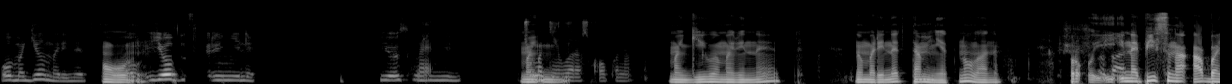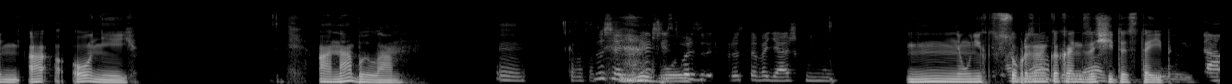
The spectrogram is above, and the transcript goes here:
О, могила Маринет. О, Ее скоренили. Ее скоренили. мо- Могила раскопана. могила Маринет. Но Маринет там нет. Ну ладно. Про- и, и ладно. написано об о, о- о ней. Она была. Круто. Слушай, можешь Любовь. использовать просто вояж к нему? М, У них сто процентов какая-нибудь защита стоит. Да,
